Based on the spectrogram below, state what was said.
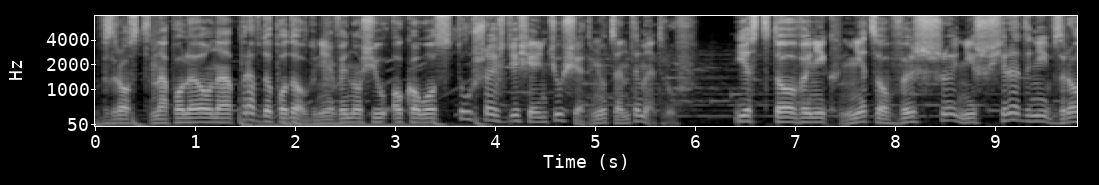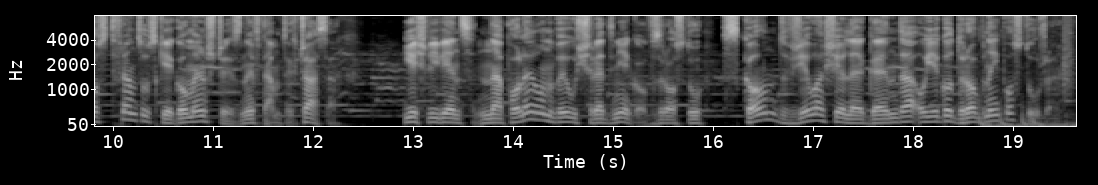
wzrost Napoleona prawdopodobnie wynosił około 167 cm. Jest to wynik nieco wyższy niż średni wzrost francuskiego mężczyzny w tamtych czasach. Jeśli więc Napoleon był średniego wzrostu, skąd wzięła się legenda o jego drobnej posturze?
